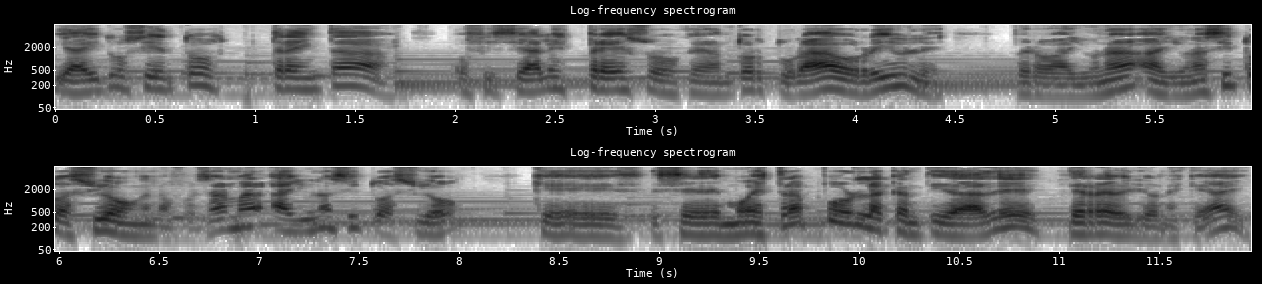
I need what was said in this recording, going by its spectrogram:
y, hay 230 oficiales presos que han torturado horrible. Pero hay una, hay una situación en las Fuerzas Armadas, hay una situación que se demuestra por la cantidad de, de rebeliones que hay.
